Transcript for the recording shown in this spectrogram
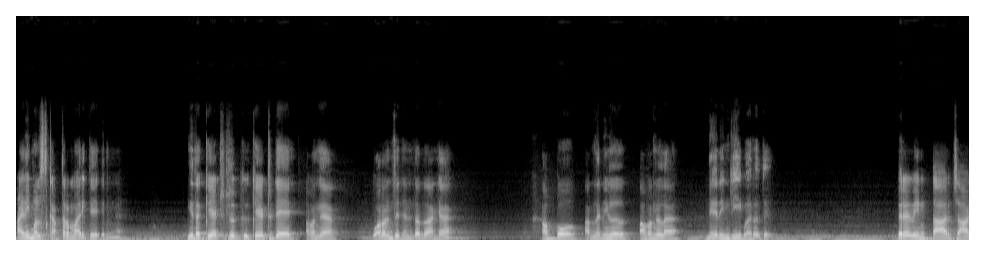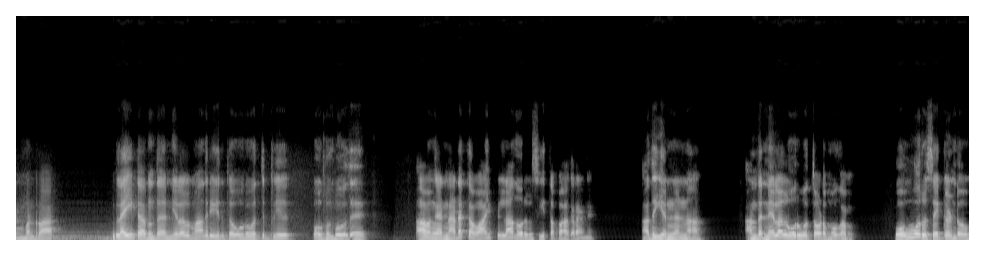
அனிமல்ஸ் கத்துற மாதிரி கேட்குதுங்க இதை கேட்டுட்டு கேட்டுட்டே அவங்க உறைஞ்சு நின்றுறாங்க அப்போ அந்த நிழல் அவங்கள நெருங்கி வருது. பிறவின் டார்ச் ஆன் பண்றான் லைட் அந்த நிழல் மாதிரி இருக்க உருவத்துக்கு போகும்போது அவங்க நடக்க வாய்ப்பில்லாத ஒரு விஷயத்த பார்க்குறாங்க. அது என்னன்னா அந்த நிழல் உருவத்தோட முகம் ஒவ்வொரு செகண்டும்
